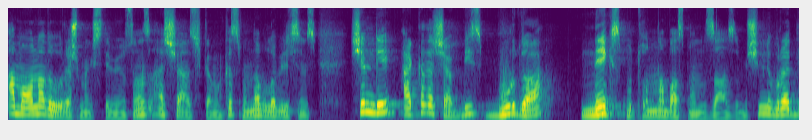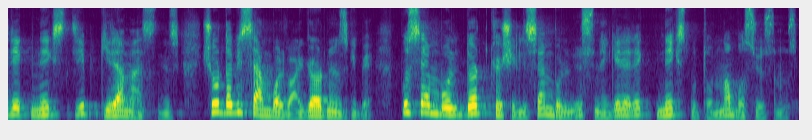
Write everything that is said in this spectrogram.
Ama ona da uğraşmak istemiyorsanız aşağı açıklama kısmında bulabilirsiniz. Şimdi arkadaşlar biz burada Next butonuna basmamız lazım. Şimdi buraya direkt Next deyip giremezsiniz. Şurada bir sembol var gördüğünüz gibi. Bu sembol dört köşeli sembolün üstüne gelerek Next butonuna basıyorsunuz.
